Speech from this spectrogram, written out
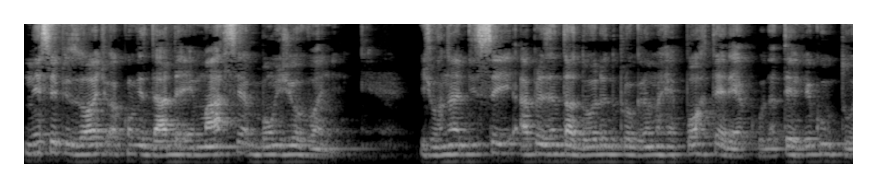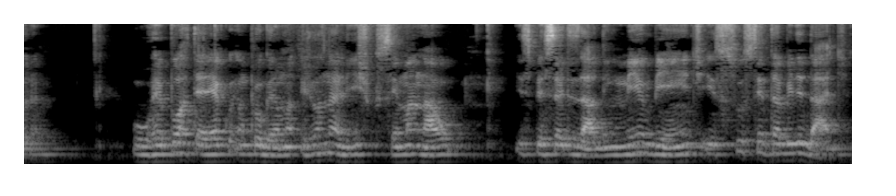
Nesse episódio, a convidada é Márcia Bongiovanni, jornalista e apresentadora do programa Repórter Eco, da TV Cultura. O Repórter Eco é um programa jornalístico semanal especializado em meio ambiente e sustentabilidade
